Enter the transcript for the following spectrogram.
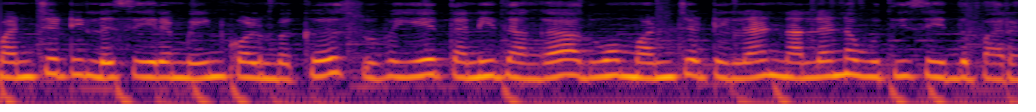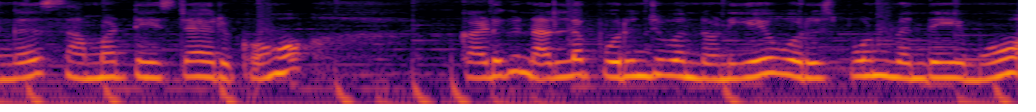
மண்சட்டியில் செய்கிற மீன் குழம்புக்கு சுவையே தனி தாங்க அதுவும் மண்சட்டியில் நல்லெண்ணெய் ஊற்றி செய்து பாருங்கள் செம்ம டேஸ்ட்டாக இருக்கும். கடுகு நல்லா பொரிஞ்சு வந்தோடனே ஒரு ஸ்பூன் வெந்தயமும்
